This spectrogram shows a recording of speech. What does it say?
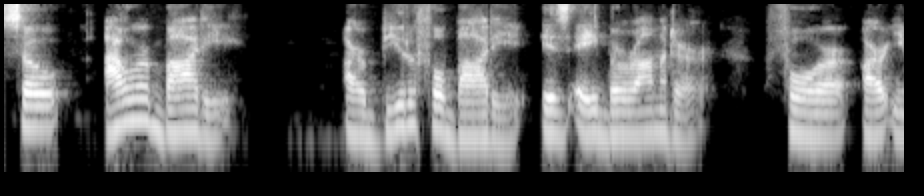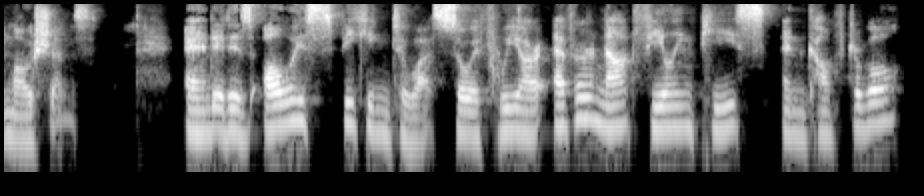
So, our body, our beautiful body, is a barometer for our emotions. And it is always speaking to us. So, if we are ever not feeling peace and comfortable,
